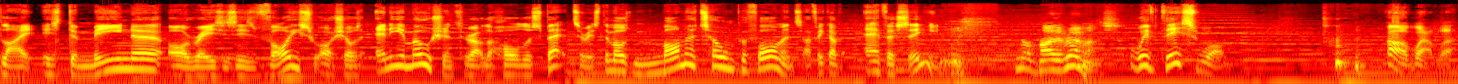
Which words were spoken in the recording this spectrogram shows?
like his demeanor or raises his voice or shows any emotion throughout the whole of Spectre. It's the most monotone performance I think I've ever seen. Not by the romance. With this one. oh well, well,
